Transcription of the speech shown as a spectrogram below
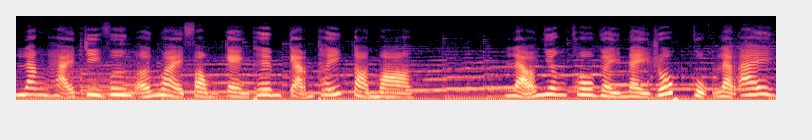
Lăng Hải Chi Vương ở ngoài phòng càng thêm cảm thấy tò mò Lão nhân khô gầy này rốt cuộc là ai?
